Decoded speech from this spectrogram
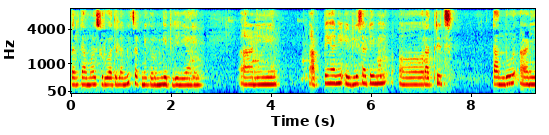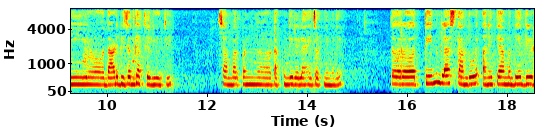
तर त्यामुळे सुरुवातीला मी चटणी करून घेतलेली आहे. आणि आप्पे आणि इडलीसाठी मी रात्रीच तांदूळ आणि डाळ भिजत घातलेली होती. सांबार पण टाकून दिलेला आहे चटणीमध्ये. तर तीन ग्लास तांदूळ आणि त्यामध्ये दीड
